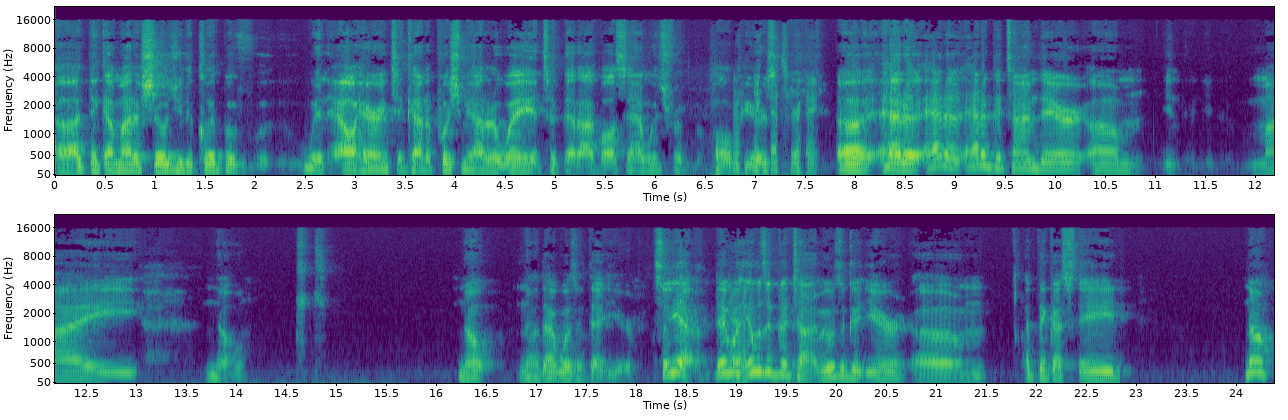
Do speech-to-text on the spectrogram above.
uh, I think I might have showed you the clip of when Al Harrington kind of pushed me out of the way and took that eyeball sandwich from Paul Pierce. That's right. Uh, had a had a had a good time there. Um, my no, no, no, that wasn't that year. So yeah, they yeah. it was a good time. It was a good year. Um, I think I stayed. No,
